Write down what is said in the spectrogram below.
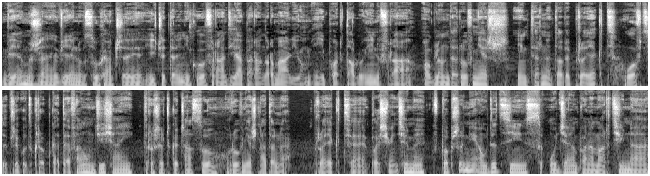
Wiem, że wielu słuchaczy i czytelników Radia Paranormalium i portalu Infra ogląda również internetowy projekt łowcyprzygód.tv. Dzisiaj troszeczkę czasu również na ten projekt poświęcimy. W poprzedniej audycji z udziałem pana Marcina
